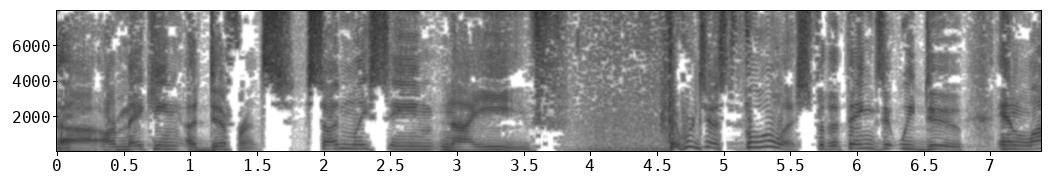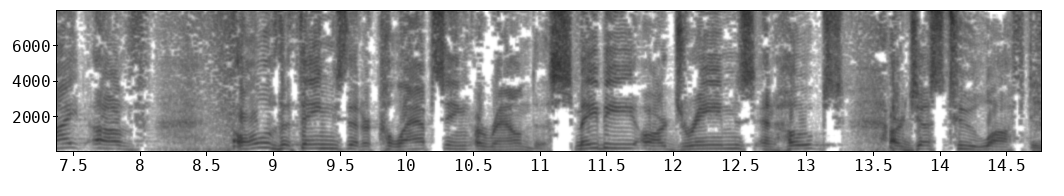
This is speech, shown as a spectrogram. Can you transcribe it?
uh, are making a difference suddenly seem naive. We're just foolish for the things that we do in light of all of the things that are collapsing around us. Maybe our dreams and hopes are just too lofty.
